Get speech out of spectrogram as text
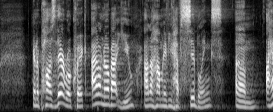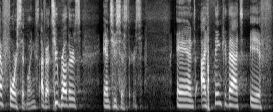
I'm going to pause there real quick. I don't know about you. I don't know how many of you have siblings. Um, I have four siblings. I've got two brothers and two sisters. And I think that if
